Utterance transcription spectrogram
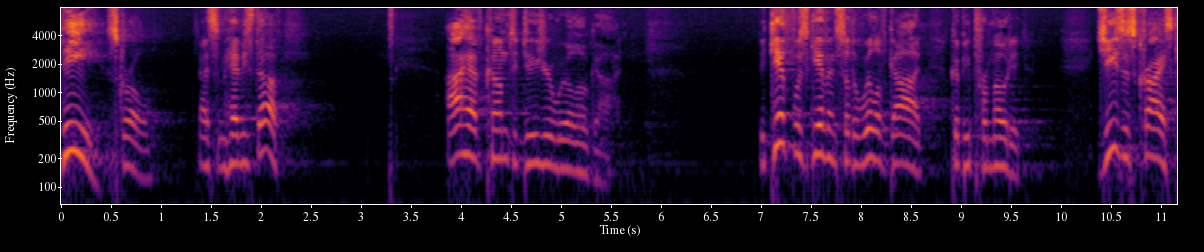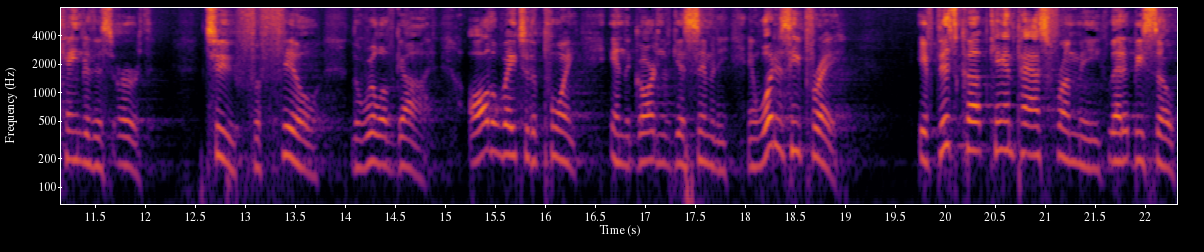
The scroll. That's some heavy stuff. I have come to do your will, O God. The gift was given so the will of God could be promoted. Jesus Christ came to this earth to fulfill the will of God, all the way to the point in the Garden of Gethsemane. And what does he pray? If this cup can pass from me, let it be so.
